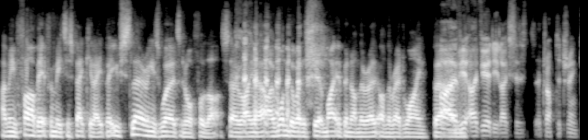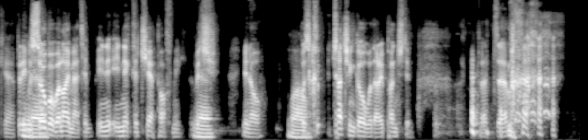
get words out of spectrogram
I mean, far be it from me to speculate, but he was slurring his words an awful lot. So I uh, I wonder whether Stuart might have been on the red, on the red wine, but oh, um, I've, I've heard he likes to drop the drink. Yeah, but he was Yeah. sober when I met him. He, he nicked a chip off me, which Yeah. you know wow. was cl- touch and go whether I punched him. But um,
